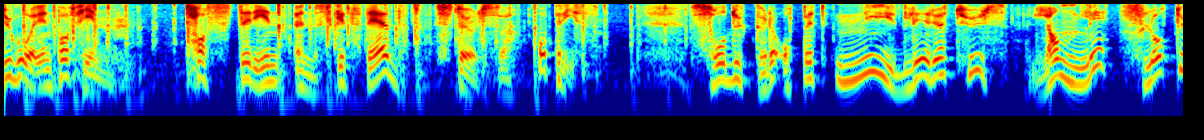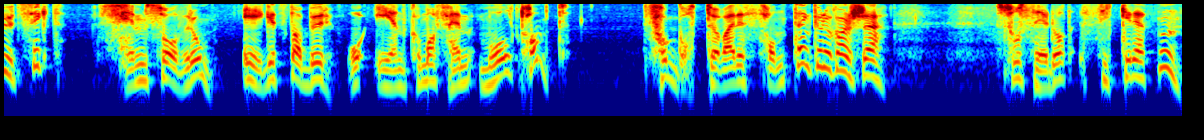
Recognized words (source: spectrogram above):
Du går inn på Finn, taster inn ønsket sted, størrelse og pris. Så dukker det opp et nydelig rødt hus, landlig, flott utsikt, fem soverom, eget stabbur og 1,5 mål tomt. For godt til å være sant, tenker du kanskje så ser du at sikkerheten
